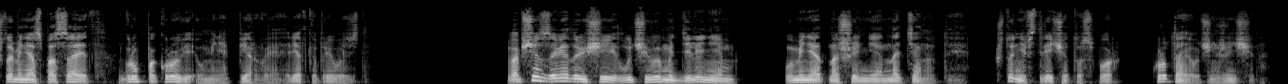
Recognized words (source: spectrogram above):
Что меня спасает, группа крови у меня первая, редко привозит. Вообще с заведующей лучевым отделением у меня отношения натянутые. Что не встреча, то спор. Крутая очень женщина.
